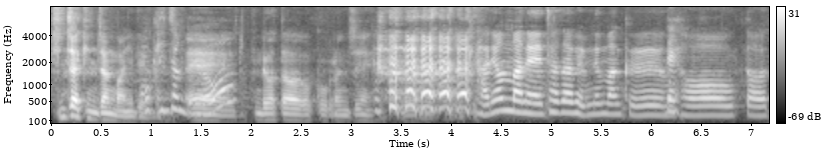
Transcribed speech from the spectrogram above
진짜 긴장 많이 돼요. 어, 긴장돼요? 예, 군대 갔다 와갖고 그런지 4년 만에 찾아뵙는 만큼 네. 더욱 더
